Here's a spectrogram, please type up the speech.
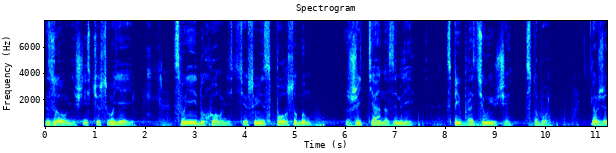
зовнішністю своєю, своєю духовністю, своїм способом життя на землі, співпрацюючи з тобою. Отже,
